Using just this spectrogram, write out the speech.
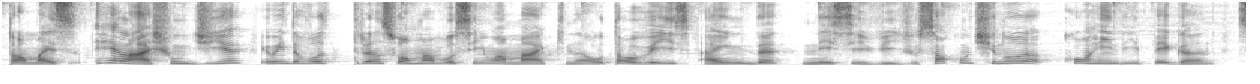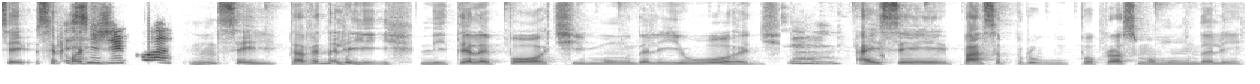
Então, mas relaxa, um dia eu ainda vou transformar você em uma máquina. Ou talvez ainda nesse vídeo. Só continua correndo e pegando. Você pode. de quanto? Não sei, tá vendo ali ni teleporte, mundo ali, o Word? Sim, Aí você passa pro, pro próximo mundo ali.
